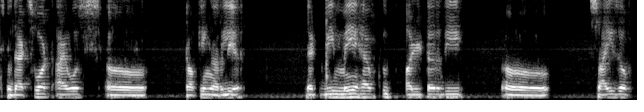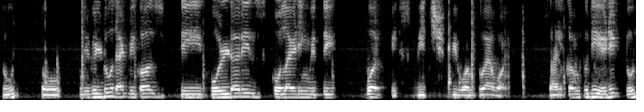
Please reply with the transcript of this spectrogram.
So that's what I was uh, talking earlier that we may have to alter the uh, size of tool. So we will do that because the holder is colliding with the workpiece which we want to avoid. So I'll come to the edit tool.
